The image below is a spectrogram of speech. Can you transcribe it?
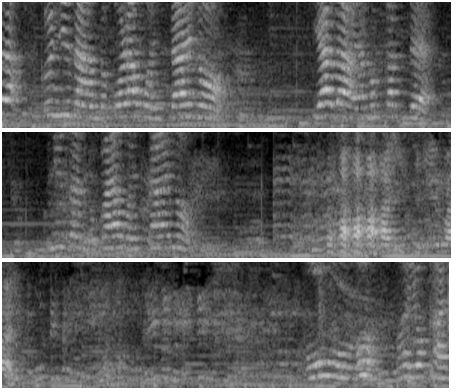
だくにさんとコラボしたいの。やだやのかって。くにさんとコラボしたいの。石井うまい。おおあよかっ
